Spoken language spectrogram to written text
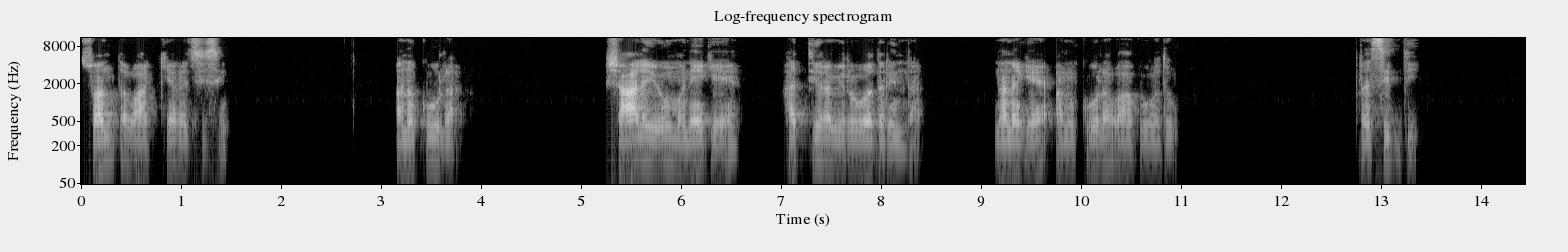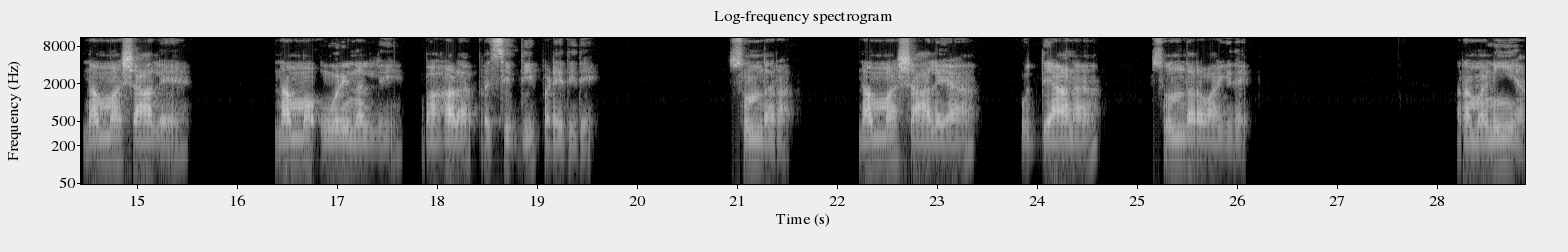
ಸ್ವಂತ ವಾಕ್ಯ ರಚಿಸಿ. ಅನುಕೂಲ. ಶಾಲೆಯು ಮನೆಗೆ ಹತ್ತಿರವಿರುವುದರಿಂದ ನನಗೆ ಅನುಕೂಲವಾಗುವುದು. ಪ್ರಸಿದ್ಧಿ. ನಮ್ಮ ಶಾಲೆ ನಮ್ಮ ಊರಿನಲ್ಲಿ ಬಹಳ ಪ್ರಸಿದ್ಧಿ ಪಡೆದಿದೆ. ಸುಂದರ. ನಮ್ಮ ಶಾಲೆಯ ಉದ್ಯಾನ ಸುಂದರವಾಗಿದೆ. ರಮಣೀಯ.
